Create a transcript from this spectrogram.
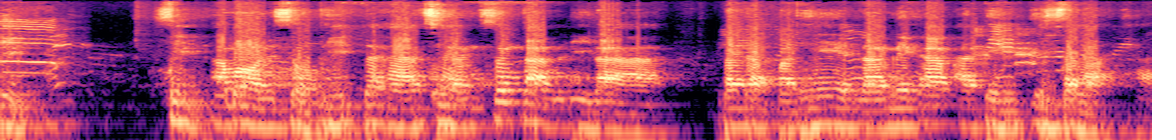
ดิตสิทธิ์อมรโสพิษนะคะ แชมป์ส้มตำลีลา ระดับประเทศและเมคอัพอาร์ติสอิสระค่ะ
